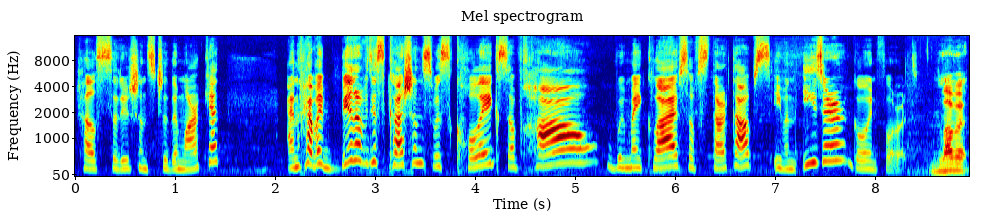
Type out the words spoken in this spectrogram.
health solutions to the market, and have a bit of discussions with colleagues of how we make lives of startups even easier going forward. Love it.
